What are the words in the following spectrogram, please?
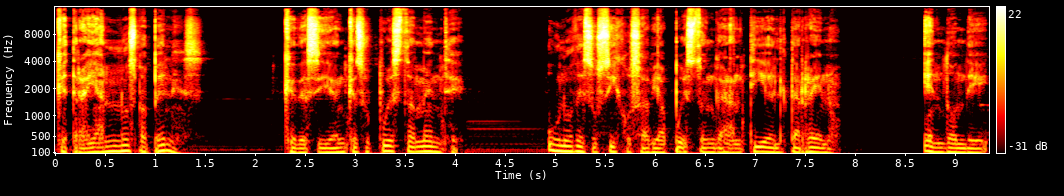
que traían unos papeles que decían que supuestamente uno de sus hijos había puesto en garantía el terreno en donde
